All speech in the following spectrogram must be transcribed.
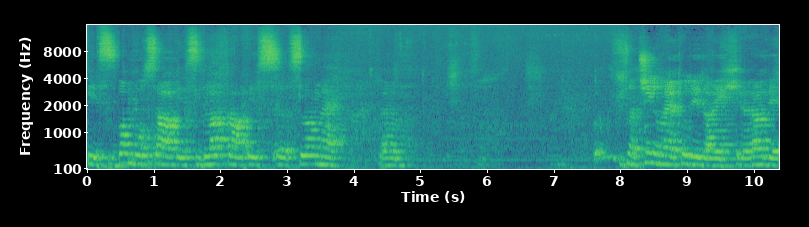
iz bambusa, iz blata, iz uh, slame. Um, značilno je tudi, da jih radi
